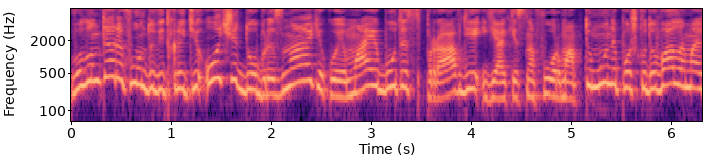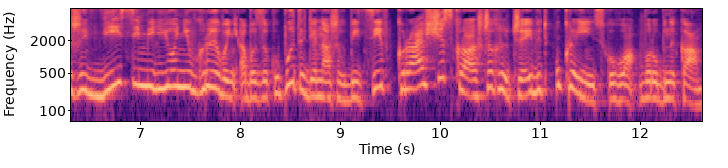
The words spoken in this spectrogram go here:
Волонтери фонду відкриті очі добре знають, якою має бути справді якісна форма. Тому не пошкодували майже 8 мільйонів гривень, аби закупити для наших бійців кращі з кращих речей від українського виробника.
